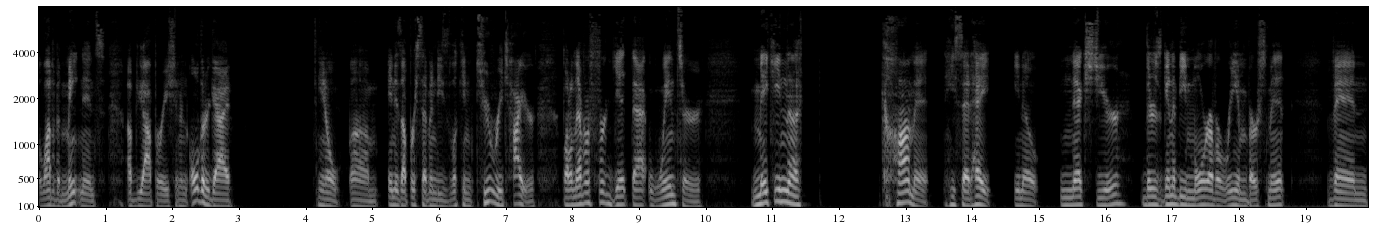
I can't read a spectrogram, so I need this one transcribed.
a lot of the maintenance of the operation. An older guy, you know, um, in his upper 70s looking to retire. But I'll never forget that winter making the comment. He said, Hey, you know, next year there's going to be more of a reimbursement than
